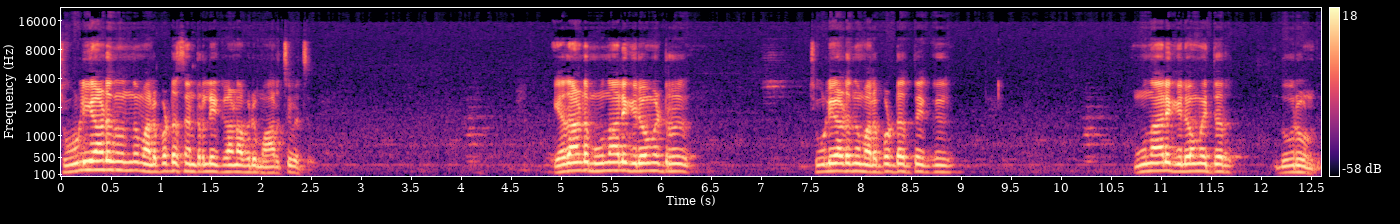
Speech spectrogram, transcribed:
ചൂളിയാട് നിന്ന് മലപ്പട്ട സെന്ററിലേക്കാണ് അവർ മാർച്ച് വെച്ചത്. ഏതാണ്ട് മൂന്നാൽ കിലോമീറ്റർ ചൂളിയാട് നിന്ന് മലപ്പട്ടത്തേക്ക് മൂന്നാൽ കിലോമീറ്റർ ദൂരമുണ്ട്.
